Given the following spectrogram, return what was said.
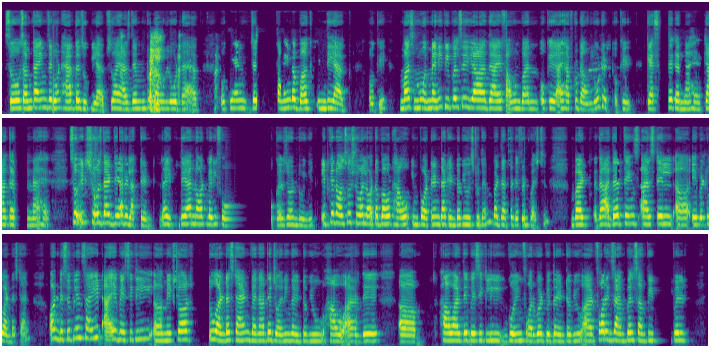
so sometimes they don't have the Zoopy app so i ask them to download the app okay and just find a bug in the app okay must many people say yeah i found one okay i have to download it okay कैसे करना है क्या करना है so it shows that they are reluctant right they are not very focused on doing it. It can also show a lot about how important that interview is to them, but that's a different question. But the other things are still uh, able to understand. On discipline side, I basically uh, make sure to understand when are they joining the interview, how are they, uh, how are they basically going forward with the interview. Are for example, some people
